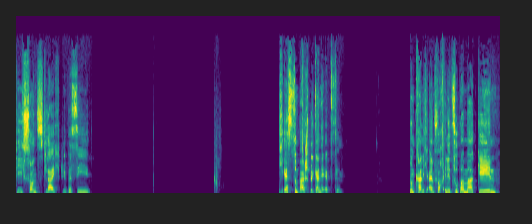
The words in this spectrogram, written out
die ich sonst leicht übersehe. Ich esse zum Beispiel gerne Äpfel. Nun kann ich einfach in den Supermarkt gehen,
